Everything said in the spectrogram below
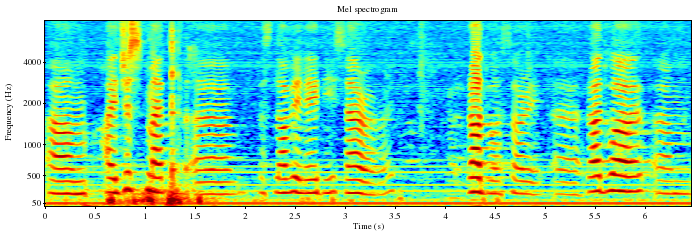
Um, I just met uh, this lovely lady, Sarah, right? Radwa, sorry. Uh, Radwa um,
